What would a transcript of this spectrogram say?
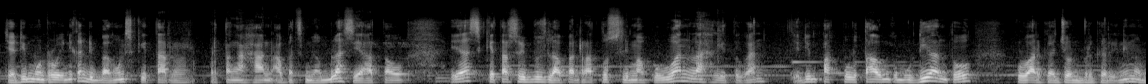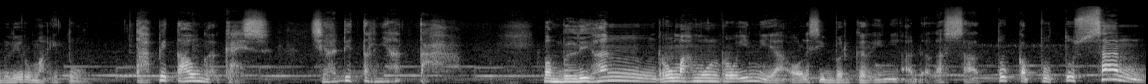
jadi Munro ini kan dibangun sekitar pertengahan abad 19 ya atau ya sekitar 1850-an lah gitu kan. Jadi 40 tahun kemudian tuh keluarga John Berger ini membeli rumah itu tapi tahu nggak guys, jadi ternyata pembelian rumah Munro ini ya oleh si Burger ini adalah satu keputusan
